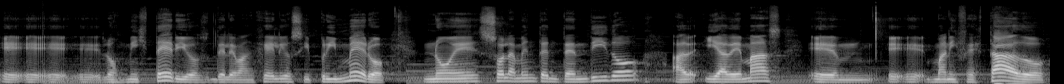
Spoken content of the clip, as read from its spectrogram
eh, eh, eh, los misterios del Evangelio si primero no he solamente entendido y además em, manifestado,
